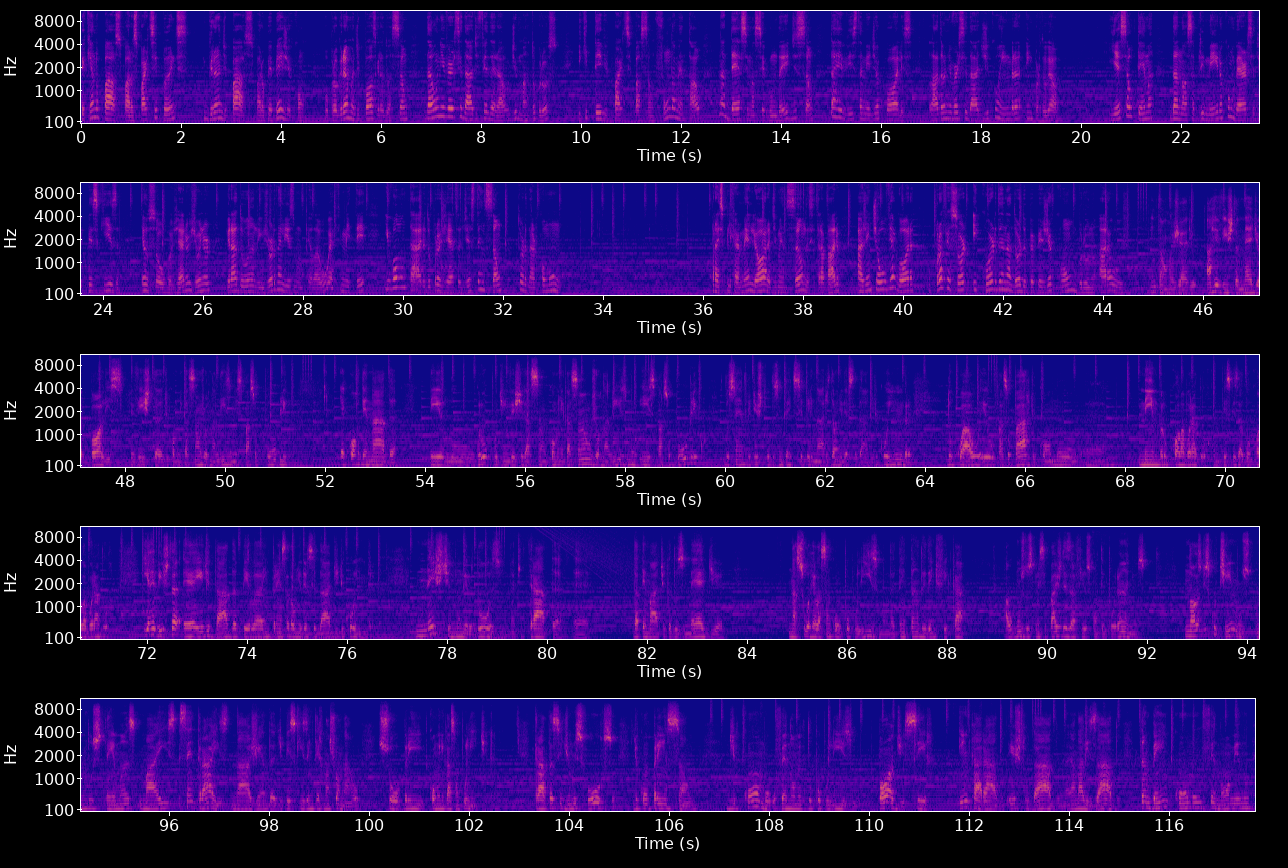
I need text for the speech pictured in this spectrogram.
Pequeno passo para os participantes e grande passo para o PPG-Com, o programa de pós-graduação da Universidade Federal de Mato Grosso e que teve participação fundamental na 12ª edição da revista Mediapolis, lá da Universidade de Coimbra, em Portugal. E esse é o tema da nossa primeira conversa de pesquisa. Eu sou o Rogério Júnior, graduando em jornalismo pela UFMT e voluntário do projeto de extensão Tornar Comum. Para explicar melhor a dimensão desse trabalho, a gente ouve agora o professor e coordenador do PPG Com, Bruno Araújo. Então, Rogério, a revista Mediapolis, revista de comunicação, jornalismo e espaço público, é coordenada pelo Grupo de Investigação Comunicação, Jornalismo e Espaço Público do Centro de Estudos Interdisciplinares da Universidade de Coimbra, do qual eu faço parte como é, membro colaborador, como pesquisador colaborador. E a revista é editada pela imprensa da Universidade de Coimbra. Neste número 12, né, que trata é, da temática dos média na sua relação com o populismo, né, tentando identificar alguns dos principais desafios contemporâneos, nós discutimos um dos temas mais centrais na agenda de pesquisa internacional sobre comunicação política. Trata-se de um esforço de compreensão de como o fenômeno do populismo pode ser encarado, estudado, né, analisado também como um fenômeno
